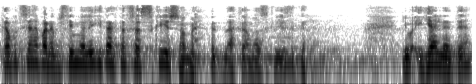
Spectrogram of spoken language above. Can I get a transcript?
κάποτε σε ένα πανεπιστήμιο λέει, θα σας κλείσουμε, να μας κλείσετε. Λοιπόν, για λέτε.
